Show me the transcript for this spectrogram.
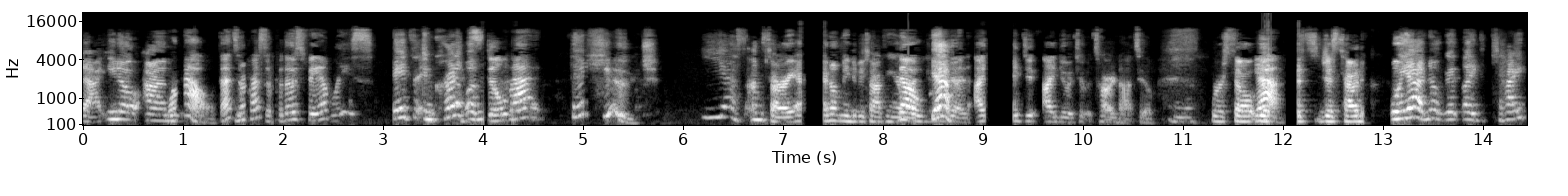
that. You know, um, wow, that's impressive for those families. It's incredible. Still that? That's huge. Yes, I'm sorry. I don't mean to be talking. No, yeah. I, I do. I do it too. It's hard not to. We're so yeah. It's just how well, yeah, no, like type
